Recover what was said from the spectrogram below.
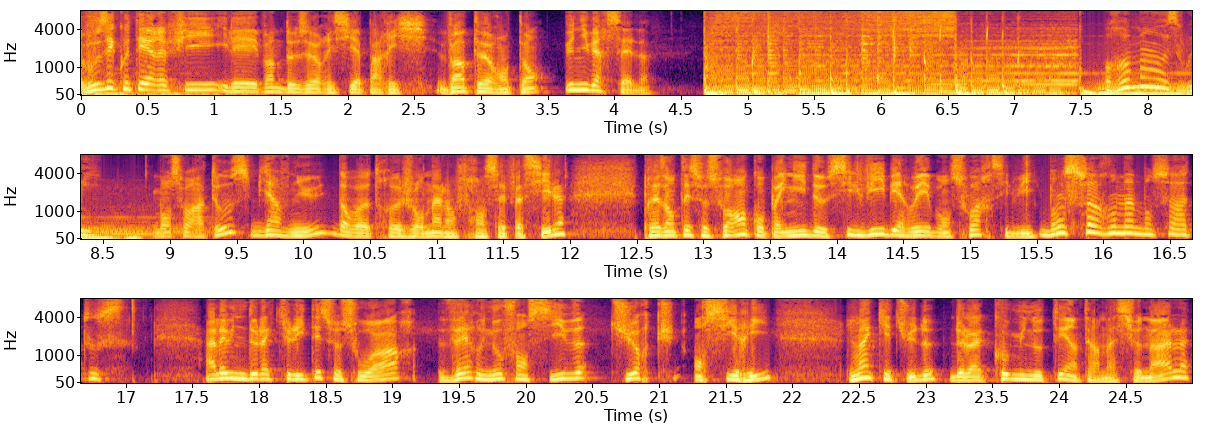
Vous écoutez RFI, il est 22h ici à Paris, 20h en temps universel. Romain Ozoui. Bonsoir à tous, bienvenue dans votre journal en français facile, présenté ce soir en compagnie de Sylvie Berruet. Bonsoir Sylvie. Bonsoir Romain, bonsoir à tous. À la une de l'actualité ce soir, vers une offensive turque en Syrie, l'inquiétude de la communauté internationale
